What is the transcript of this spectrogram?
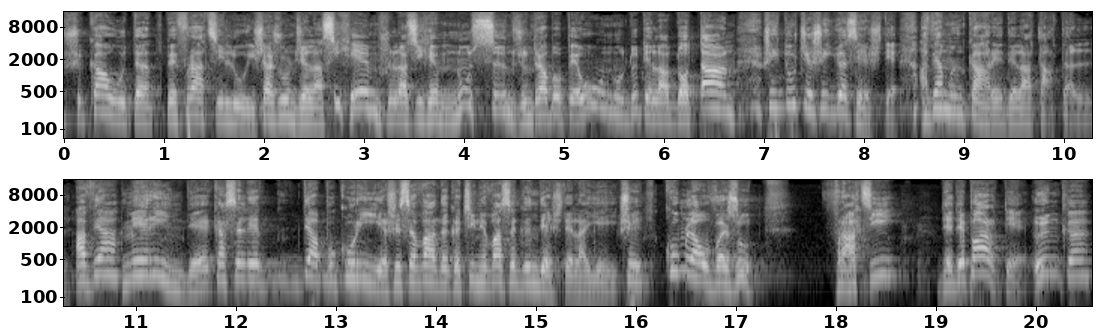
și caută pe frații lui și ajunge la Sihem și la Sihem nu sunt și întreabă pe unul, du-te la Dotan și îi duce și îi găsește. Avea mâncare de la tatăl, avea merinde ca să le dea bucurie și să vadă că cineva se gândește la ei. Și cum l-au văzut Frații de departe încă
